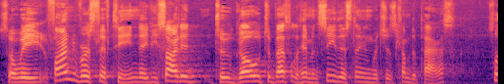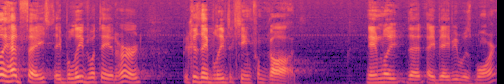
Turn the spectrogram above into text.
So we find in verse 15, they decided to go to Bethlehem and see this thing which has come to pass. So they had faith. They believed what they had heard because they believed it came from God. Namely, that a baby was born.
